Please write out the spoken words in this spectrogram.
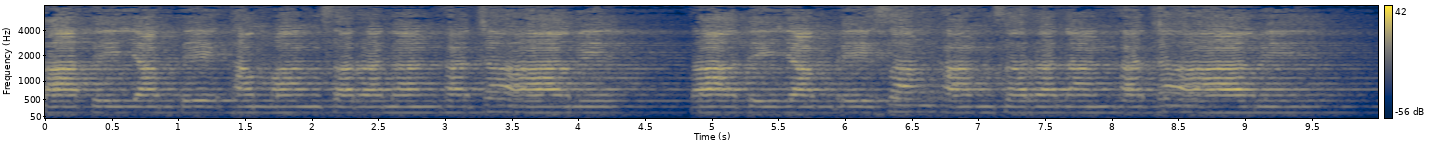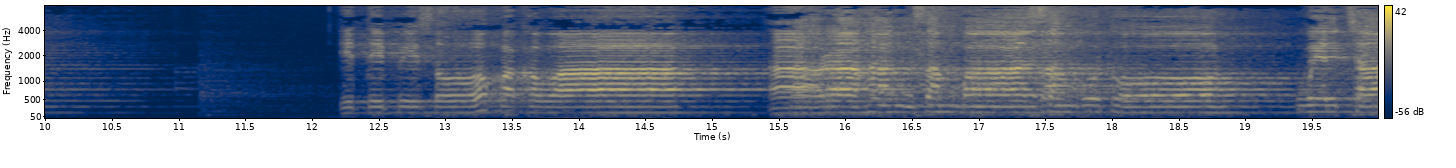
ตาติยัมปิธัมมังสารนังคัจามิตาติยัมปิสังฆังสารนังคัจามิอิติปิโสภะคะวาอะระหังสัมมาสัมพุทโธเวชา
